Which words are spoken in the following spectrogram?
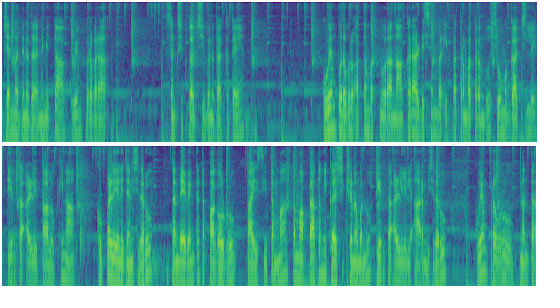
ಜನ್ಮದಿನದ ನಿಮಿತ್ತ ಕುವೆಂಪುರವರ ಸಂಕ್ಷಿಪ್ತ ಜೀವನದ ಕತೆ. ಕುವೆಂಪುರವರು ಹತ್ತೊಂಬತ್ತು ನೂರ ನಾಲ್ಕರ ಡಿಸೆಂಬರ್ ಇಪ್ಪತ್ತೊಂಬತ್ತರಂದು ಶಿವಮೊಗ್ಗ ಜಿಲ್ಲೆ ತೀರ್ಥಹಳ್ಳಿ ತಾಲೂಕಿನ ಕುಪ್ಪಳ್ಳಿಯಲ್ಲಿ ಜನಿಸಿದರು. ತಂದೆ ವೆಂಕಟಪ್ಪ ಗೌಡರು ತಾಯಿ ಸೀತಮ್ಮ ತಮ್ಮ ಪ್ರಾಥಮಿಕ ಶಿಕ್ಷಣವನ್ನು ತೀರ್ಥಹಳ್ಳಿಯಲ್ಲಿ ಆರಂಭಿಸಿದರು. ಕುವೆಂಪುರವರು ನಂತರ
